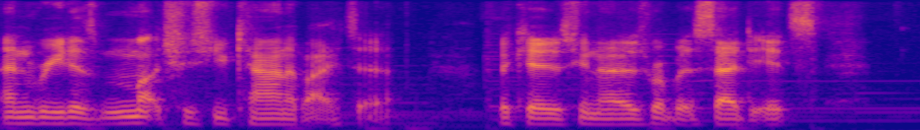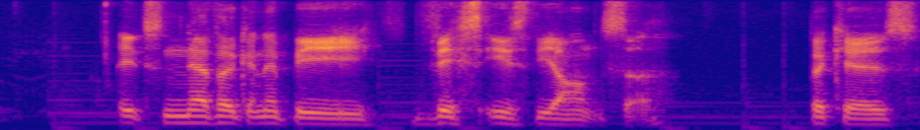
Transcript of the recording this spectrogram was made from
and read as much as you can about it. Because you know as Robert said it's it's never going to be this is the answer because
